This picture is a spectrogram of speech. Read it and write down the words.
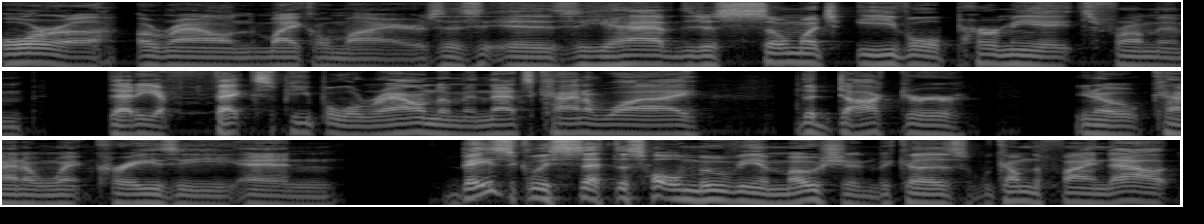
aura around Michael Myers is is he have just so much evil permeates from him that he affects people around him. And that's kind of why the doctor you know kind of went crazy and basically set this whole movie in motion because we come to find out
